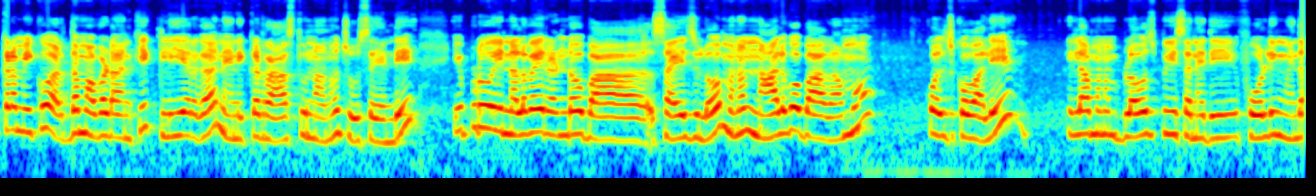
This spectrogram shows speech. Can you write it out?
ఇక్కడ మీకు అర్థం అవ్వడానికి క్లియర్గా నేను ఇక్కడ రాస్తున్నాను చూసేయండి. ఇప్పుడు ఈ నలభై రెండో బా సైజులో మనం నాలుగో భాగము కొలుచుకోవాలి. ఇలా మనం బ్లౌజ్ పీస్ అనేది ఫోల్డింగ్ మీద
